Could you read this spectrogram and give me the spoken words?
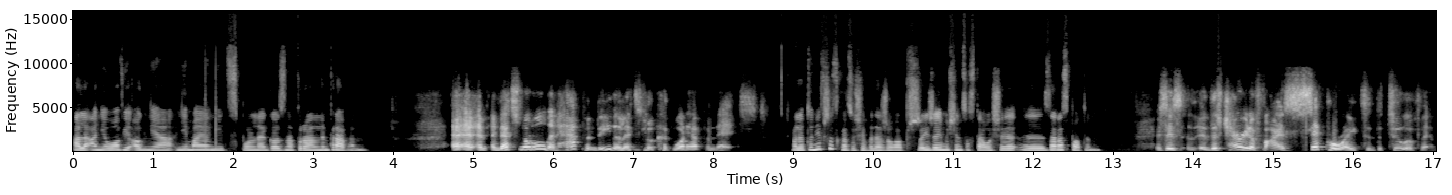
Ale aniołowie ognia nie mają nic wspólnego z naturalnym prawem. Ale to nie wszystko, co się wydarzyło. Przyjrzyjmy się, co stało się y, zaraz po tym. It says this chariot of fire separated the two of them.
